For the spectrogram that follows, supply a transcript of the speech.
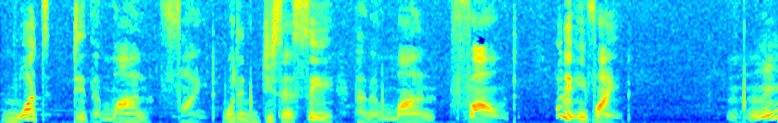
what did the man find? What did Jesus say that the man found? What did he find? hmm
